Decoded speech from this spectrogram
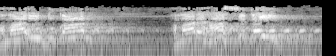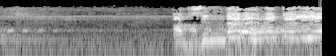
ہماری دکان ہمارے ہاتھ سے گئی۔ اب زندہ رہنے کے لیے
